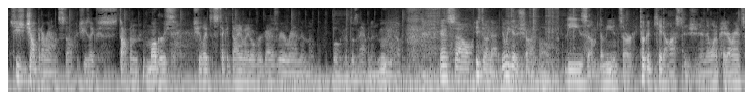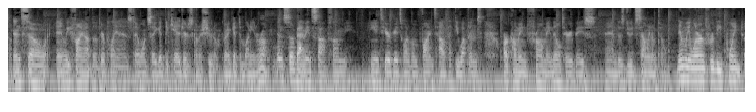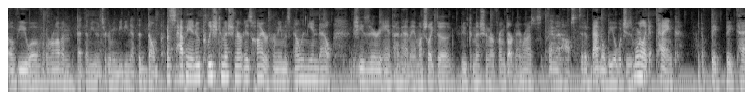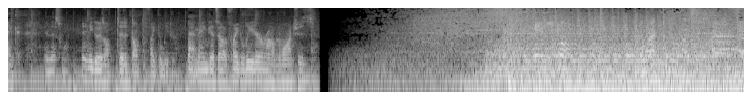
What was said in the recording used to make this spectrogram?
She's jumping around and stuff. She's like stopping muggers. She likes to stick a dynamite over a guy's rear end in the book. That doesn't happen in the movie though. And so she's doing that. Then we get a shot of these um the mutants are took a kid hostage and they want to pay the ransom. And so and we find out that their plan is that once they get the kid, they're just gonna shoot them. They're gonna get the money and run. And so Batman stops on me. He interrogates one of them, finds out that the weapons are coming from a military base, and this dude's selling them to him. Then we learn through the point of view of Robin that the mutants are going to be meeting at the dump. This is happening. A new police commissioner is hired. Her name is Ellen Yindel. She's very anti-Batman, much like the new commissioner from Dark Knight Rises. Batman hops into the Batmobile, which is more like a tank, like a big, big tank in this one. And he goes off to the dump to fight the leader. Batman gets out to fight the leader. Robin watches.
